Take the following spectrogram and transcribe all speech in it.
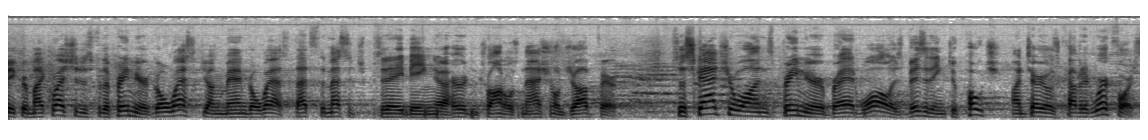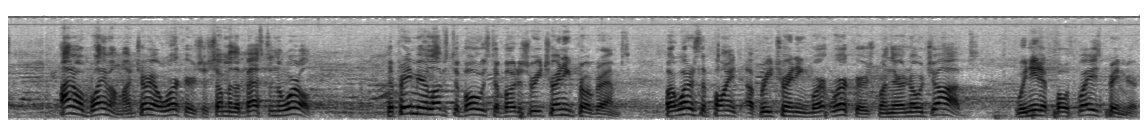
Speaker. My question is for the Premier. Go west, young man, go west. That's the message today being uh, heard in Toronto's National Job Fair. Saskatchewan's Premier, Brad Wall, is visiting to poach Ontario's coveted workforce. I don't blame him. Ontario workers are some of the best in the world. The Premier loves to boast about his retraining programs. But what is the point of retraining work workers when there are no jobs? We need it both ways, Premier.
